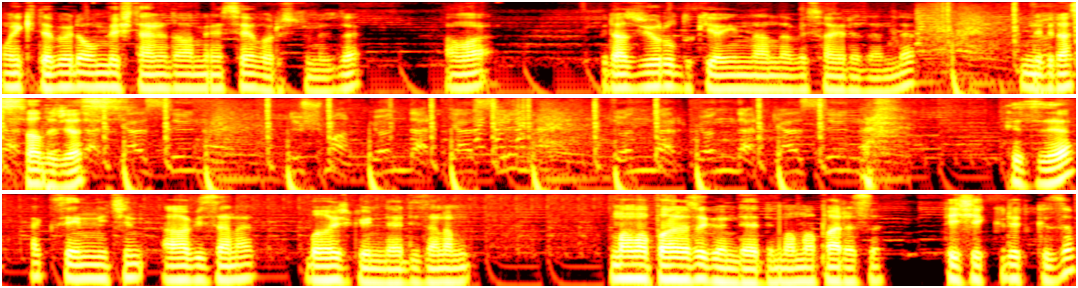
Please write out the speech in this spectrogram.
12'de böyle 15 tane daha MS var üstümüzde. Ama biraz yorulduk yayından da vesaireden de. Şimdi biraz salacağız. Kızı bak senin için abi sana bağış gönderdi sana mama parası gönderdi mama parası. Teşekkür et kızım.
